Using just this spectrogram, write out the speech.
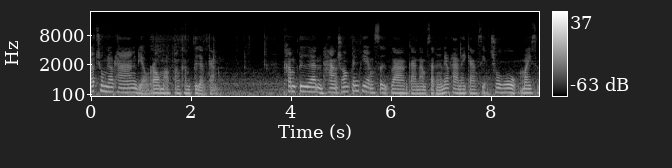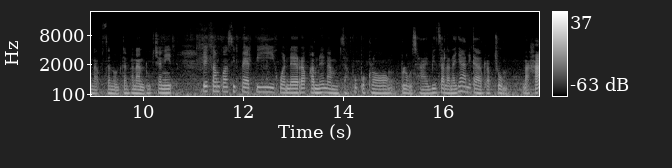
รับชมแนวทาง เดี๋ยวเรามาฟังคำเตือนกันคำเตือนทางช่องเป็นเพียงสื่อกลางการนำเสนอแนวทางในการเสี่ยงโชค ไม่สนับสนุนการพนันทุกชนิด เด็กต่ำกว่า 18 ปี ควรได้รับคำแนะนำจากผู้ปกครอง โปรดใช้วิจารณญาณในการรับชมนะคะ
